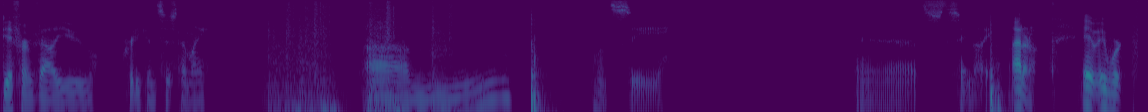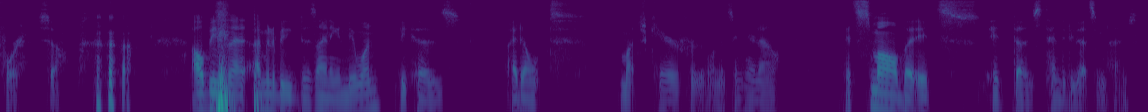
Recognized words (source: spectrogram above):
different value pretty consistently. Um, let's see. Uh, it's the same value. I don't know. It, it worked before, so I'll be. I'm going to be designing a new one because I don't much care for the one that's in here now. It's small, but it's it does tend to do that sometimes.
